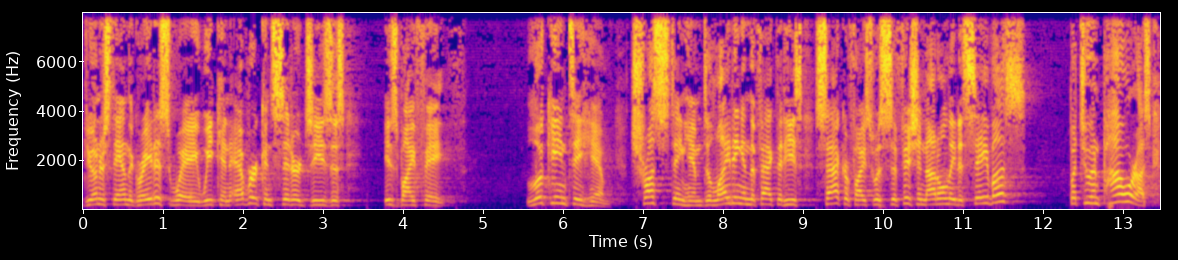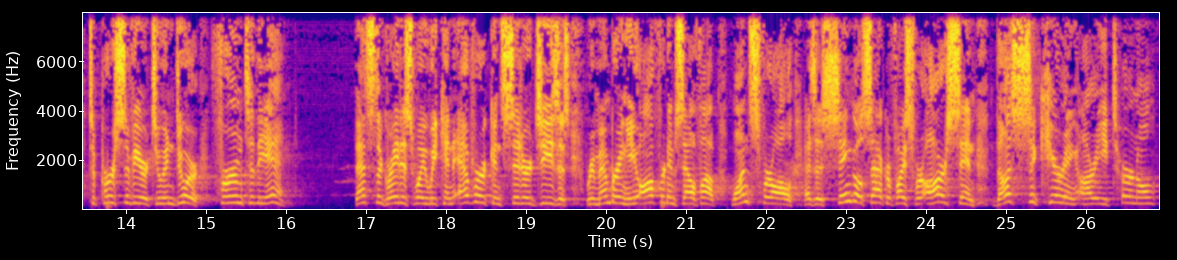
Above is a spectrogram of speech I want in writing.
Do you understand the greatest way we can ever consider Jesus is by faith? Looking to him, trusting him, delighting in the fact that his sacrifice was sufficient not only to save us, but to empower us to persevere, to endure firm to the end. That's the greatest way we can ever consider Jesus, remembering he offered himself up once for all as a single sacrifice for our sin, thus securing our eternal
